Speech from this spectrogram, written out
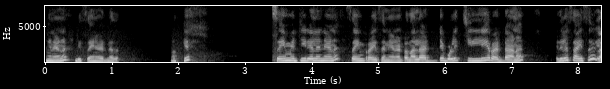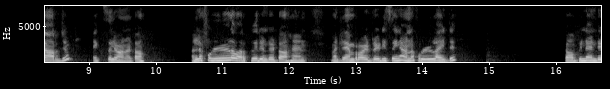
ഇങ്ങനെയാണ് ഡിസൈൻ വരുന്നത്. ഓക്കെ സെയിം മെറ്റീരിയൽ തന്നെയാണ് സെയിം പ്രൈസ് തന്നെയാണ് കേട്ടോ നല്ല അടിപൊളി ചില്ലി റെഡ് ആണ്. ഇതിൽ സൈസ് ലാർജും എക്സലും ആണ് കേട്ടോ നല്ല ഫുള്ള് വർക്ക് വരുന്നുണ്ട് കേട്ടോ ഹാൻഡ് മറ്റേ എംബ്രോയിഡറി ഡിസൈൻ ആണ് ഫുള്ളായിട്ട് ടോപ്പിന്റെ എന്റെ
